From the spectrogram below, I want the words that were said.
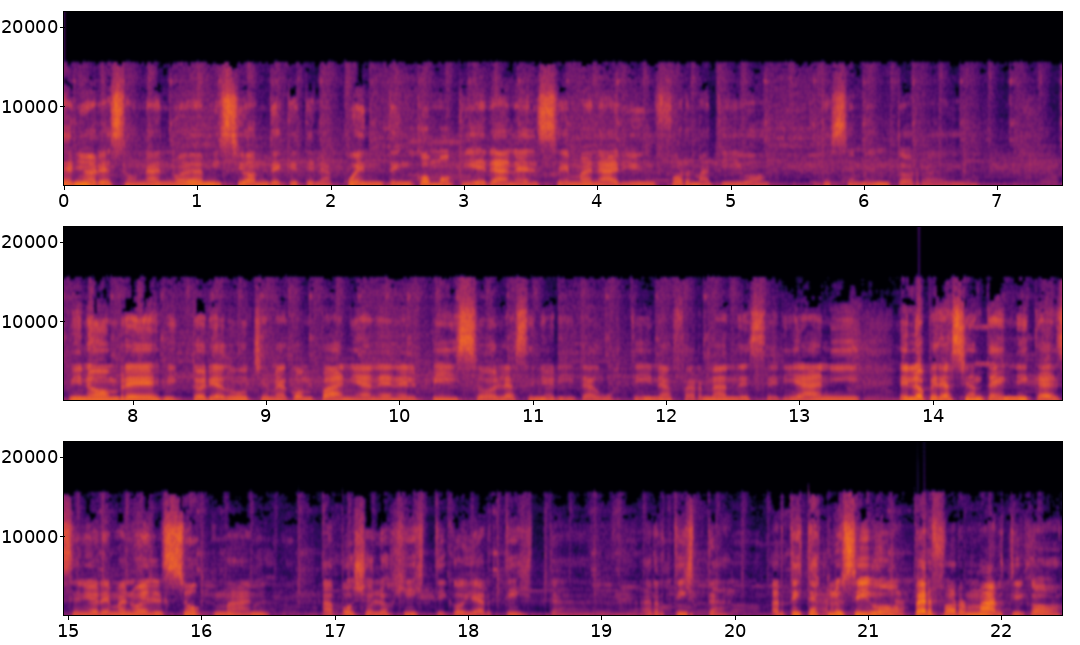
Señores, a una nueva emisión de Que te la cuenten como quieran el semanario informativo de Cemento Radio. Mi nombre es Victoria Duche, me acompañan en el piso la señorita Agustina Fernández Seriani, en la operación técnica el señor Emanuel Zuckman, apoyo logístico y artista, artista, artista exclusivo, performático,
